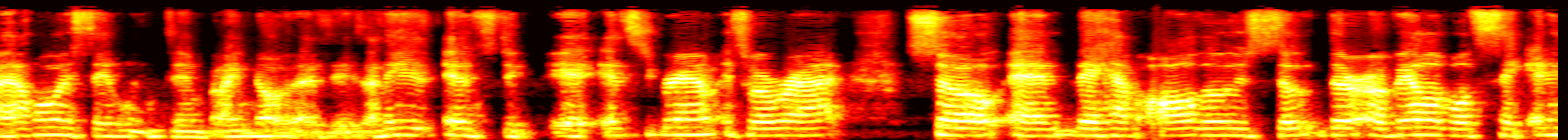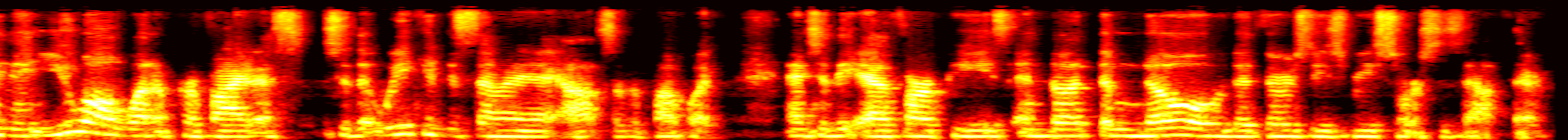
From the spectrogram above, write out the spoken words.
I always say LinkedIn, but I know that it is. I think it's Insta- Instagram is where we're at. So, and they have all those. So they're available to take anything you all want to provide us so that we can disseminate it out to the public and to the FRPs and let them know that there's these resources out there.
